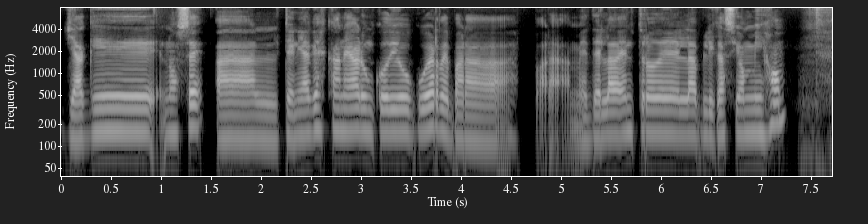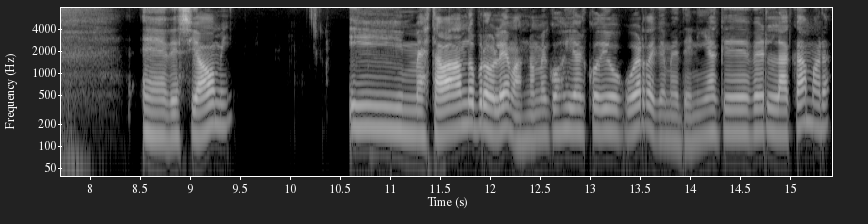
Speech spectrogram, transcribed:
ya que, no sé, tenía que escanear un código QR para, meterla dentro de la aplicación Mi Home eh, de Xiaomi. Y me estaba dando problemas, no me cogía el código QR que me tenía que ver la cámara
